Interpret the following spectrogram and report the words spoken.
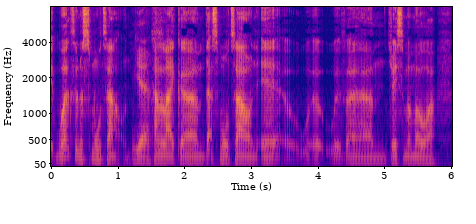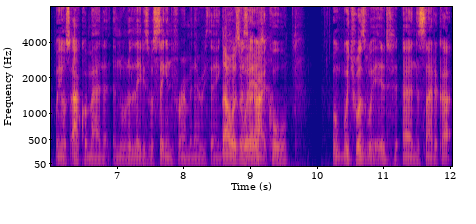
It works in a small town, yeah, kind of like um, that small town uh, w- with um, Jason Momoa when he was Aquaman and all the ladies were singing for him and everything. That was It like, weird. right, cool. Which was weird, uh, in the Snyder Cut.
